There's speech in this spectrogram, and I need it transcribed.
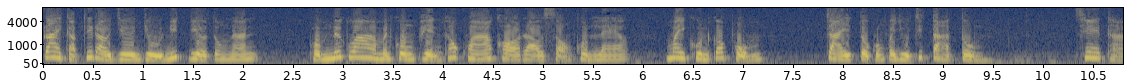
ใกล้กับที่เรายืนอยู่นิดเดียวตรงนั้น ผมนึกว่ามันคงเพ่นเข้าคว้าคอเราสองคนแล้ว ไม่คุณก็ผม ใจตกลงไปอยู่ที่ตาตุ่ม เชษฐา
